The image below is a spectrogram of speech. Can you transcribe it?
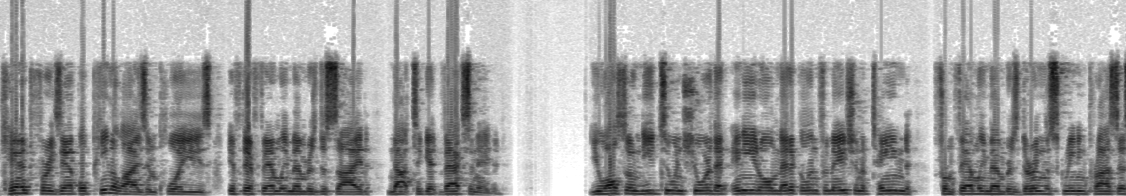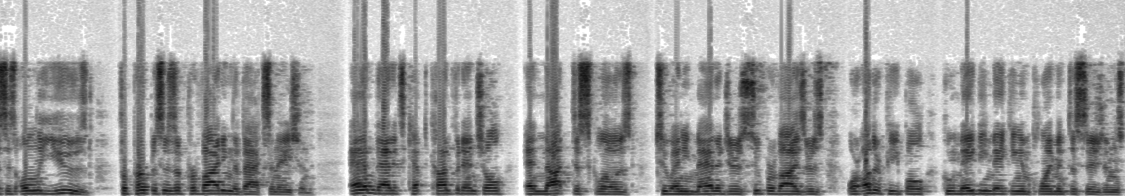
can't, for example, penalize employees if their family members decide not to get vaccinated. You also need to ensure that any and all medical information obtained from family members during the screening process is only used for purposes of providing the vaccination and that it's kept confidential and not disclosed to any managers, supervisors, or other people who may be making employment decisions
